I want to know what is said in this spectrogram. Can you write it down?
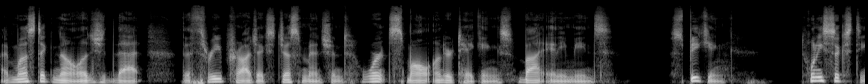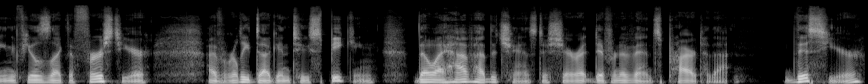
I must acknowledge that the three projects just mentioned weren't small undertakings by any means. Speaking. 2016 feels like the first year I've really dug into speaking, though I have had the chance to share at different events prior to that. This year,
